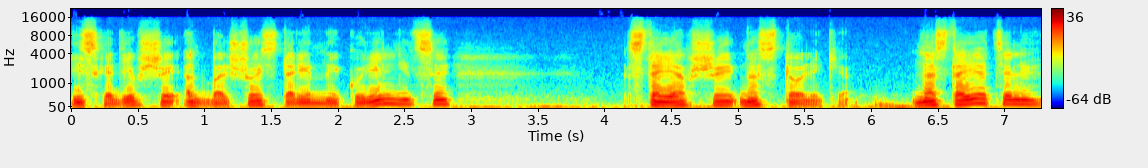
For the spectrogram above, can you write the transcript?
исходивший от большой старинной курильницы, стоявшей на столике. Настоятель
